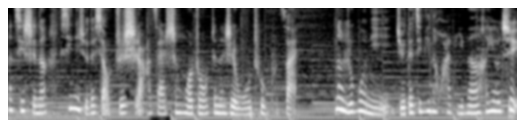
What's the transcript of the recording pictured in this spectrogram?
那其实呢，心理学的小知识啊，在生活中真的是无处不在。那如果你觉得今天的话题呢很有趣，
